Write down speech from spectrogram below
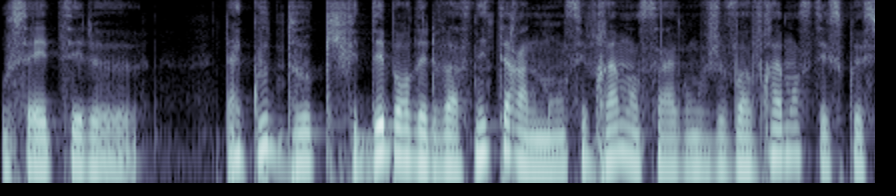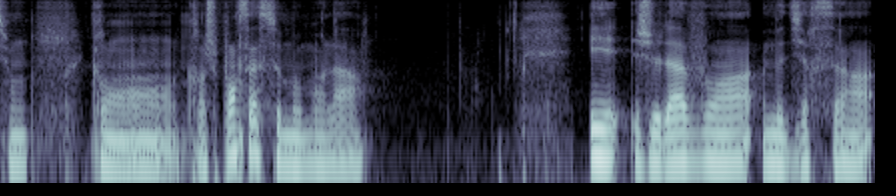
où ça a été le, la goutte d'eau qui fait déborder le vase, littéralement. C'est vraiment ça. Donc je vois vraiment cette expression quand, quand je pense à ce moment-là. Et je la vois me dire ça.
